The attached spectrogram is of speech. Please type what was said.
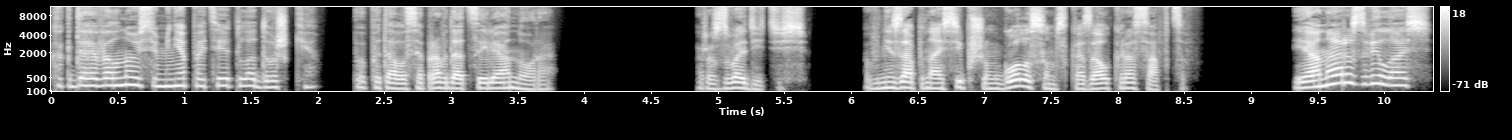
«Когда я волнуюсь, у меня потеют ладошки», — попыталась оправдаться Элеонора. «Разводитесь», — внезапно осипшим голосом сказал Красавцев. И она развелась.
